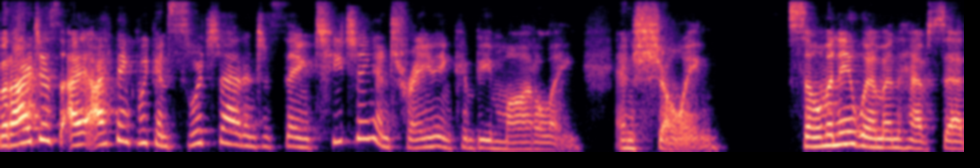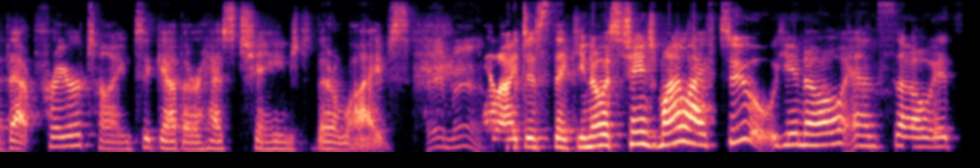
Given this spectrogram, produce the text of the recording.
But I just, I, I think we can switch that into saying teaching and training can be modeling and showing so many women have said that prayer time together has changed their lives. Amen. And I just think, you know, it's changed my life too, you know? And so it's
